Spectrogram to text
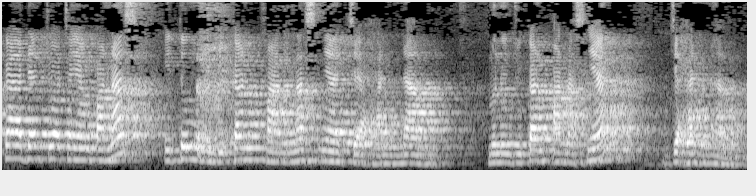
keadaan cuaca yang panas itu menunjukkan panasnya jahanam, menunjukkan panasnya jahanam.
